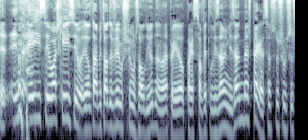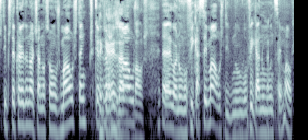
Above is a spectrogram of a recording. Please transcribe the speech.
é, é, é, isso, eu acho que é isso. Ele está habituado a ver os filmes de Hollywood, não é? Ele parece só ver televisão e diz, ah, mas espera, os, os, os, tipos da Coreia do Norte já não são os maus, tem que arranjar, os, maus. maus. É, agora não vão ficar sem maus, não vão ficar num mundo sem maus.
